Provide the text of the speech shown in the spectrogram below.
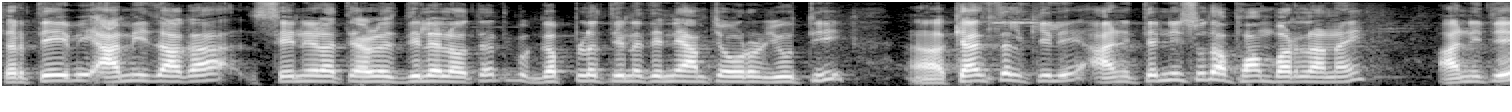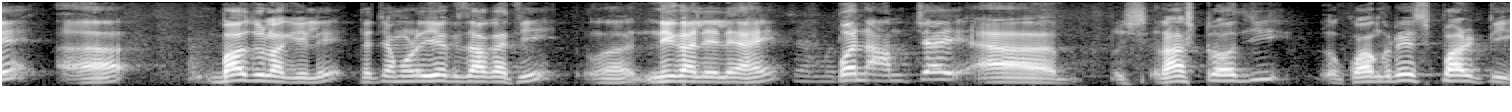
तर ते बी आम्ही जागा सेनेला त्यावेळेस दिलेल्या होत्या. गपलतीनं त्यांनी आमच्याबरोबर युती कॅन्सल केली आणि त्यांनी सुद्धा फॉर्म भरला नाही. आणि ते बाजूला गेले त्याच्यामुळे एक जागा ती निघालेली आहे. पण आमच्या राष्ट्रवादी काँग्रेस पार्टी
